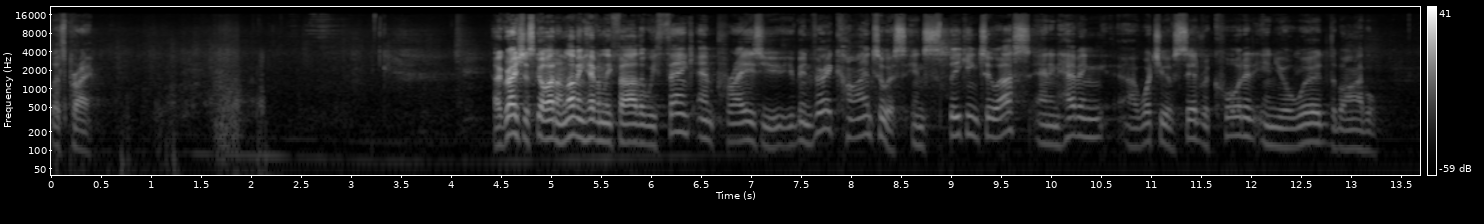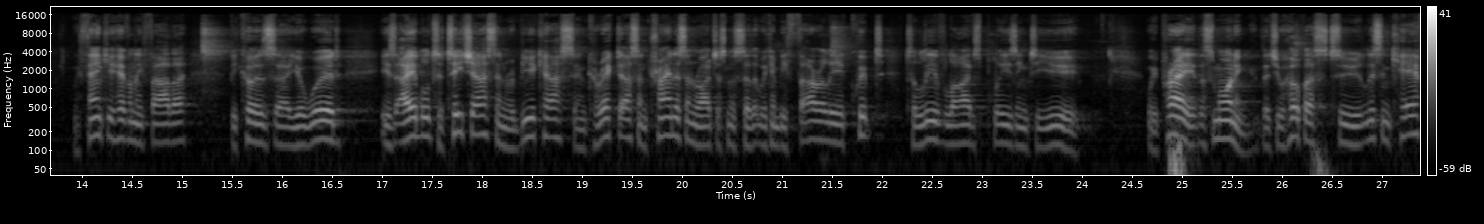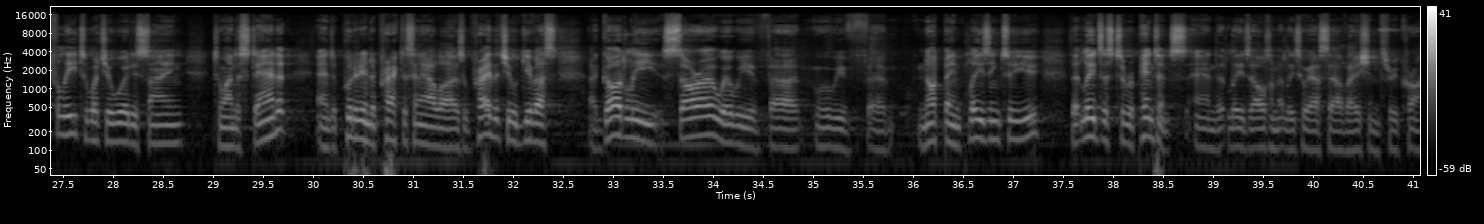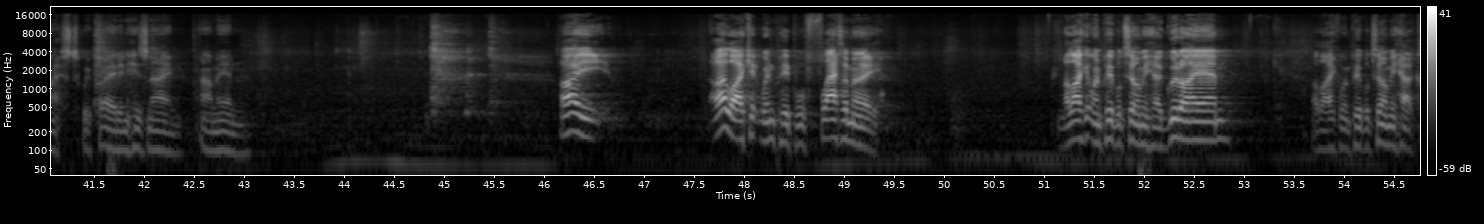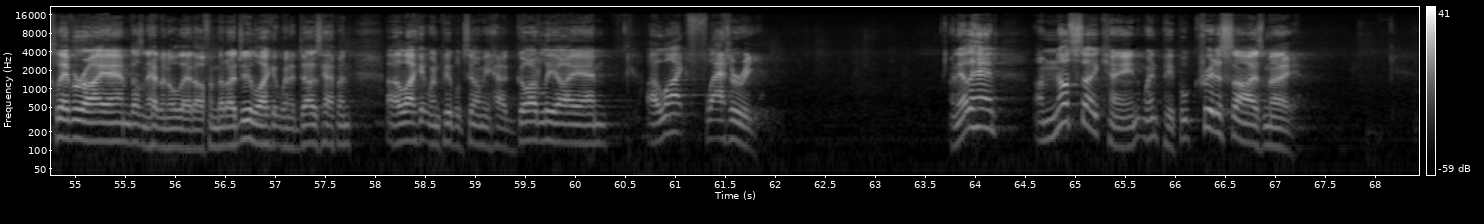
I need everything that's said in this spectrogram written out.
Let's pray. Our gracious God and loving Heavenly Father, we thank and praise you. You've been very kind to us in speaking to us and in having uh, what you have said recorded in your word, the Bible. We thank you, Heavenly Father, because uh, your word is able to teach us and rebuke us and correct us and train us in righteousness so that we can be thoroughly equipped to live lives pleasing to you. We pray this morning that you'll help us to listen carefully to what your word is saying, to understand it, and to put it into practice in our lives. We pray that you'll give us a godly sorrow where we've, uh, where we've uh, not been pleasing to you, that leads us to repentance and that leads ultimately to our salvation through Christ. We pray it in his name. Amen. I, I like it when people flatter me. I like it when people tell me how good I am. I like it when people tell me how clever I am. Doesn't happen all that often, but I do like it when it does happen. I like it when people tell me how godly I am. I like flattery. On the other hand, I'm not so keen when people criticise me.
